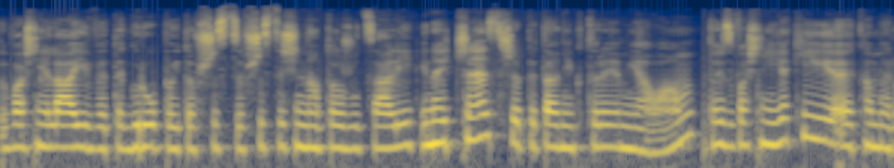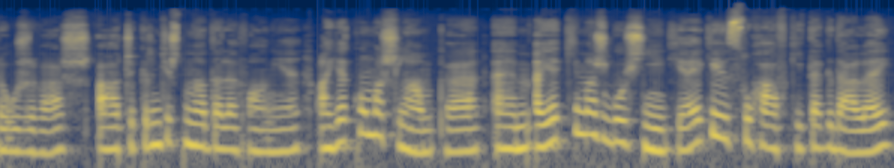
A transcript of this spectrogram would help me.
y, właśnie live, te grupy i to wszyscy, wszyscy się na to rzucali. I najczęstsze pytanie, które ja miałam, to jest właśnie, jakiej e, kamery używasz? A czy kręcisz to na telefonie? A jaką masz lampę? a jakie masz głośniki? A jakie słuchawki i tak dalej?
